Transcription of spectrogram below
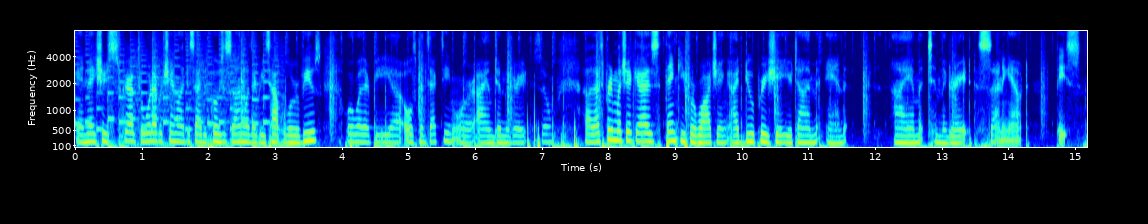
And make sure you subscribe to whatever channel I decide to post this on, whether it be Top Level Reviews, or whether it be uh, Ultimate Tech Team, or I am Tim the Great. So, uh, that's pretty much it, guys. Thank you for watching. I do appreciate your time, and I am Tim the Great, signing out. Peace.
